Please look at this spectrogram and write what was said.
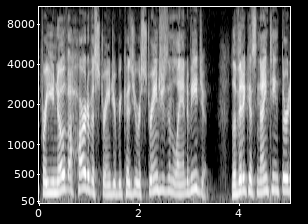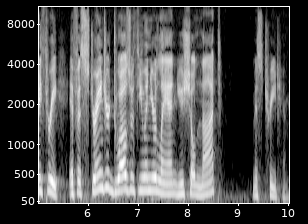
for you know the heart of a stranger, because you were strangers in the land of Egypt. Leviticus 19:33 If a stranger dwells with you in your land you shall not mistreat him.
